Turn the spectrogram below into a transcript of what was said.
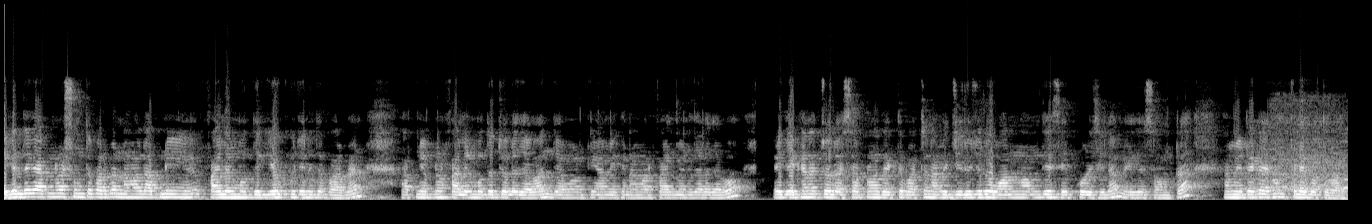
এখান থেকে আপনারা শুনতে পারবেন, নাহলে আপনি ফাইলের মধ্যে গিয়েও খুঁজে নিতে পারবেন। আপনি আপনার ফাইলের মধ্যে চলে যাবেন, যেমন কি আমি এখানে আমার ফাইল ম্যানেজারে যাব। এই যে এখানে চলে আসছে আপনারা দেখতে পাচ্ছেন, আমি জিরো জিরো ওয়ান নাম দিয়ে সেভ করেছিলাম এই যে সংটা আমি এটাকে এখন প্লে করতে পারব।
